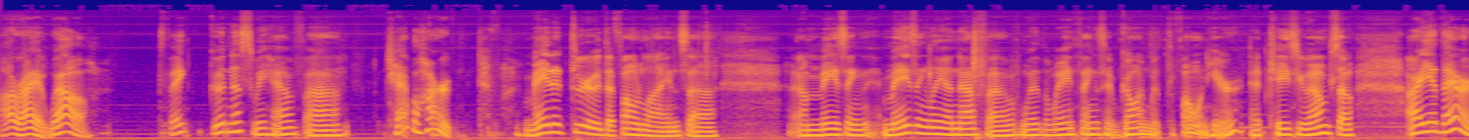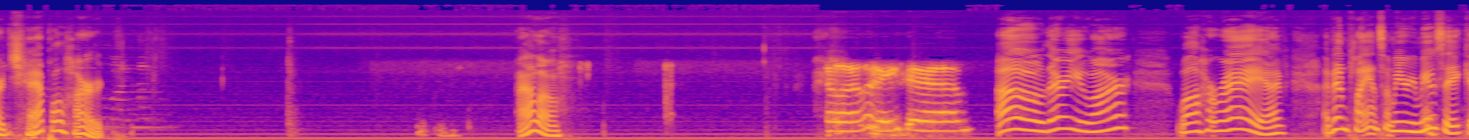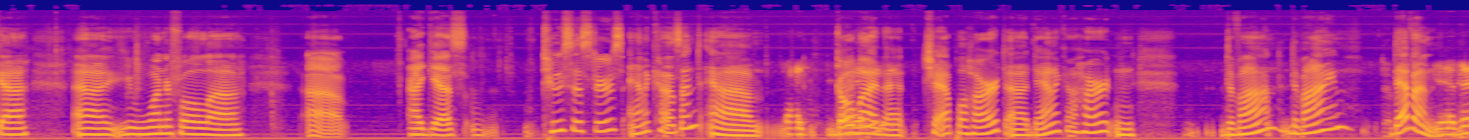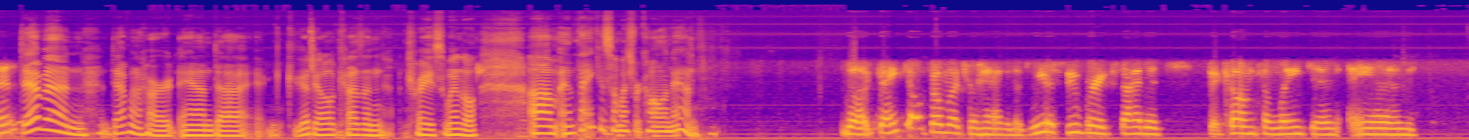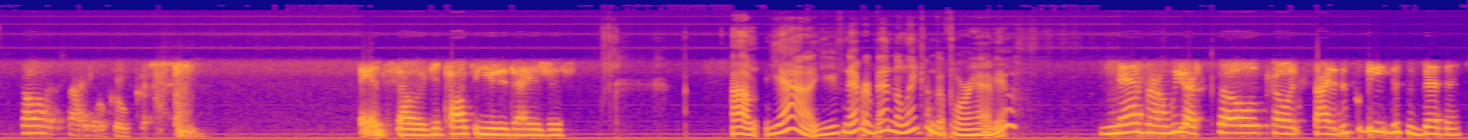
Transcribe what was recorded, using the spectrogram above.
All right. Well, thank goodness we have uh, Chapel Hart made it through the phone lines. Uh, amazing, amazingly enough, uh, with the way things have gone with the phone here at KZUM. So, are you there, Chapel Hart? Hello. Hello, hey Tim. Oh, there you are. Well, hooray! I've I've been playing some of your music. Uh, you wonderful, uh, uh, I guess, two sisters and a cousin. Um, go by that Chapel Hart, uh, Danica Hart, and Devynn, Divine, Devynn, Devynn. Devynn, Devynn Hart, and uh, good old cousin Trea Swindle. Um, and thank you so much for calling in. Look, thank y'all so much for having us. We are super excited to come to Lincoln and so excited. And so to talk to you today is just Um, yeah, you've never been to Lincoln before, have you? never. We are so so excited. This will be this is Devynn.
